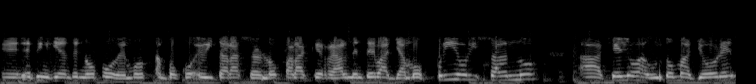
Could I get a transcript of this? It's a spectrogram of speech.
eh, definitivamente no podemos tampoco evitar hacerlo para que realmente vayamos priorizando a aquellos adultos mayores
